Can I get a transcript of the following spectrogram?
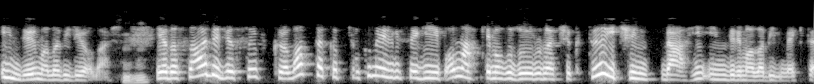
indirim alabiliyorlar. Hı hı. Ya da sadece sırf kravat takıp takım elbise giyip o mahkeme huzuruna çıktığı için dahi indirim alabilmekte.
